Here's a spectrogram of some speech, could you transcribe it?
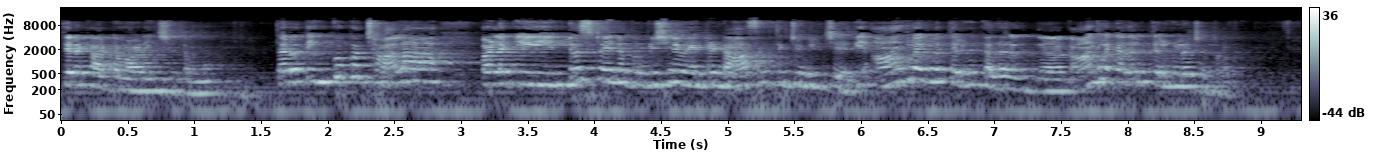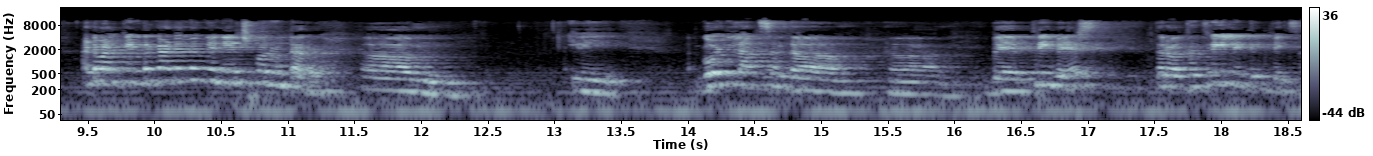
తిరకాటం ఆడించటము. తర్వాత ఇంకొక చాలా వాళ్ళకి ఇంట్రెస్ట్ అయిన విషయం ఏంటంటే ఆసక్తి చూపించేది ఆంగ్లంలో తెలుగు కథలు ఆంగ్ల కథలు తెలుగులో చెప్పడం. అంటే వాళ్ళకి కింద గార్డెన్లో నేను నేర్చుకొని ఉంటారు. ఇవి గోల్డ్ లాక్స్ అండ్ త్రీ వేర్స్ తర్వాత త్రీ లిటిల్ పిక్స్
